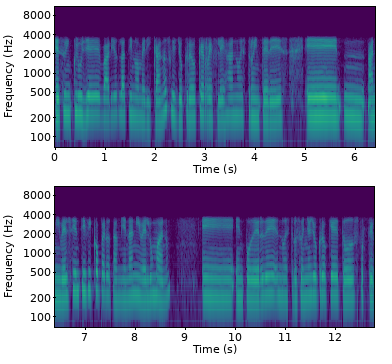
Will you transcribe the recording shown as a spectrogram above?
eso incluye varios latinoamericanos que yo creo que refleja nuestro interés eh, a nivel científico pero también a nivel humano eh, en poder de nuestro sueño yo creo que todos porque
